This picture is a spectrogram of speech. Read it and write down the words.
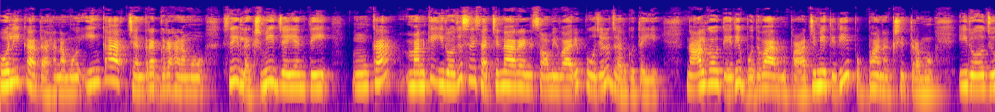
హోళికా దహనము ఇంకా చంద్రగ్రహణము శ్రీ లక్ష్మీ జయంతి ఇంకా మనకి ఈరోజు శ్రీ సత్యనారాయణ స్వామి వారి పూజలు జరుగుతాయి. నాలుగవ తేదీ బుధవారం పాడ్యమి తిథి పుబ్బా నక్షత్రము. ఈరోజు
